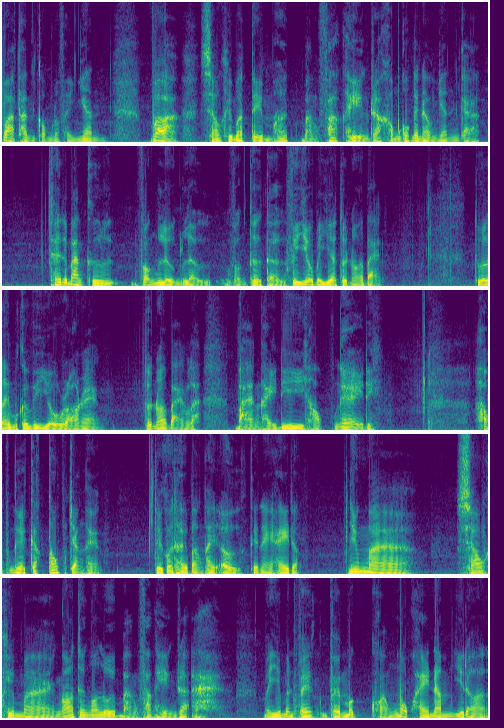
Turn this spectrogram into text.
và thành công nó phải nhanh. Và sau khi mà tìm hết, bạn phát hiện ra không có cái nào nhanh cả. Thế thì bạn cứ vẫn lưỡng lự, vẫn từ từ. Ví dụ bây giờ tôi nói bạn, tôi lấy một cái ví dụ rõ ràng. Tôi nói bạn là, bạn hãy đi học nghề đi học nghề cắt tóc chẳng hạn, thì có thể bạn thấy ừ cái này hay đó. Nhưng mà sau khi mà ngó tới ngó lui, bạn phát hiện ra à bây giờ mình phải phải mất khoảng một hai năm gì đó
